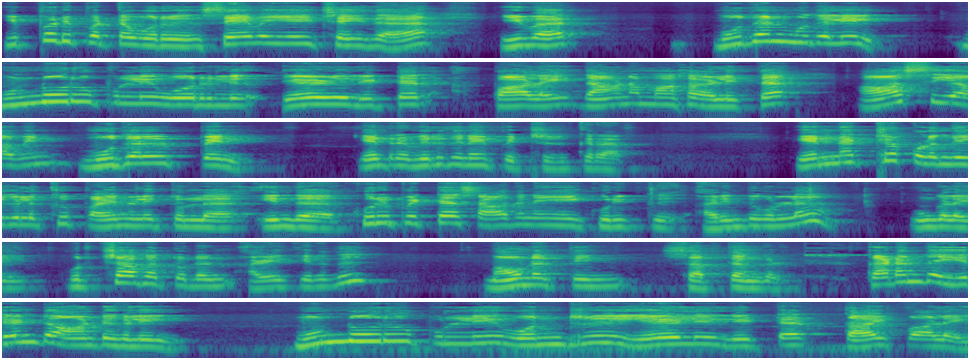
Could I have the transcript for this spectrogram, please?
இப்படிப்பட்ட ஒரு சேவையை செய்த இவர் முதன் முதலில் முன்னூறு புள்ளி ஒரு லி- ஏழு லிட்டர் பாலை தானமாக அளித்த ஆசியாவின் முதல் பெண் என்ற விருதினை பெற்றிருக்கிறார். எண்ணற்ற குழந்தைகளுக்கு பயனளித்துள்ள இந்த குறிப்பிட்ட சாதனையை குறித்து அறிந்து கொள்ள உங்களை உற்சாகத்துடன் அழைக்கிறது மௌனத்தின் சப்தங்கள். கடந்த இரண்டு ஆண்டுகளில் முன்னூறு புள்ளி ஒன்று ஏழு லிட்டர் தாய்ப்பாலை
